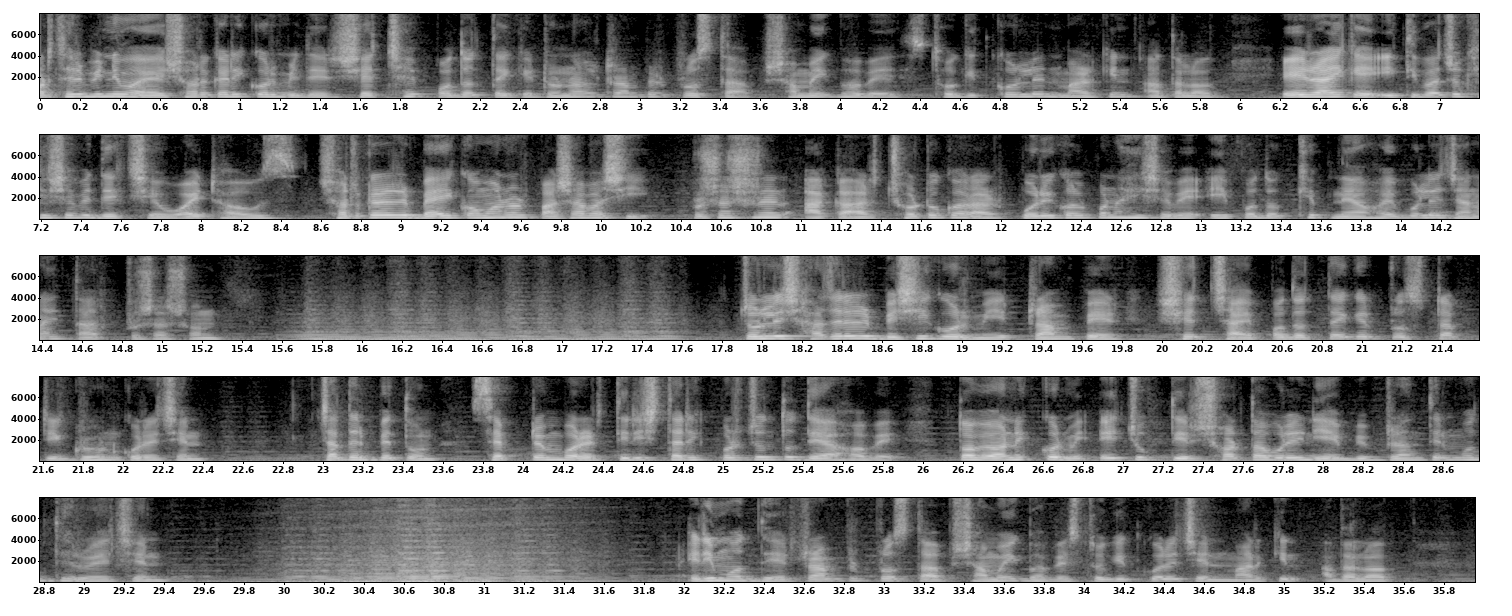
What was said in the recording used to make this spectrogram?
অর্থের বিনিময়ে সরকারি কর্মীদের স্বেচ্ছায় পদত্যাগে ডোনাল্ড ট্রাম্পের প্রস্তাব সাময়িকভাবে স্থগিত করলেন মার্কিন আদালত। এই রায়কে ইতিবাচক হিসেবে দেখছে হোয়াইট হাউস। সরকারের ব্যয় কমানোর পাশাপাশি প্রশাসনের আকার ছোট করার পরিকল্পনা হিসেবে এই পদক্ষেপ নেওয়া হয় বলে জানায় তার প্রশাসন। চল্লিশ হাজারের বেশি কর্মী ট্রাম্পের স্বেচ্ছায় পদত্যাগের প্রস্তাবটি গ্রহণ করেছেন। যাদের বেতন সেপ্টেম্বরের তিরিশ তারিখ পর্যন্ত দেয়া হবে। তবে অনেক কর্মী এই চুক্তির শর্তাবলী নিয়ে বিভ্রান্তির মধ্যে রয়েছেন। এরই মধ্যে ট্রাম্পের প্রস্তাব সাময়িকভাবে স্থগিত করেছেন মার্কিন আদালত।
